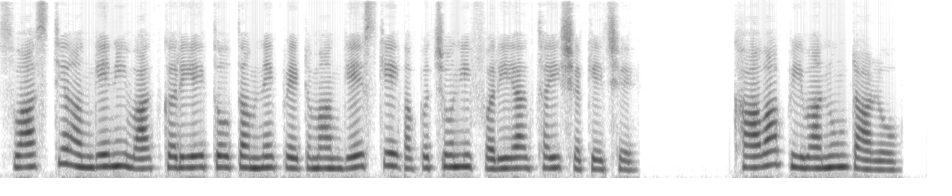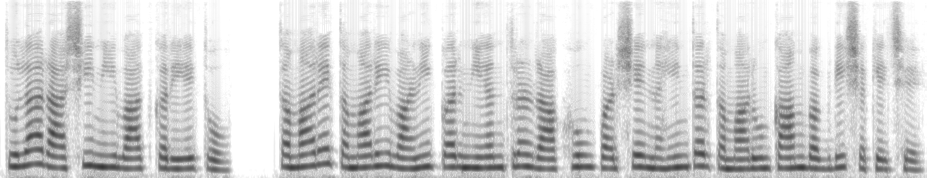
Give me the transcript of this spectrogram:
સ્વાસ્થ્ય અંગેની વાત કરીએ તો તમને પેટમાં ગેસ કે અપચોની ફરિયાદ થઈ શકે છે. ખાવા પીવાનું ટાળો. તુલા રાશિની વાત કરીએ તો તમારે તમારી વાણી પર નિયંત્રણ રાખવું પડશે, નહીંતર તમારું કામ બગડી શકે છે.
